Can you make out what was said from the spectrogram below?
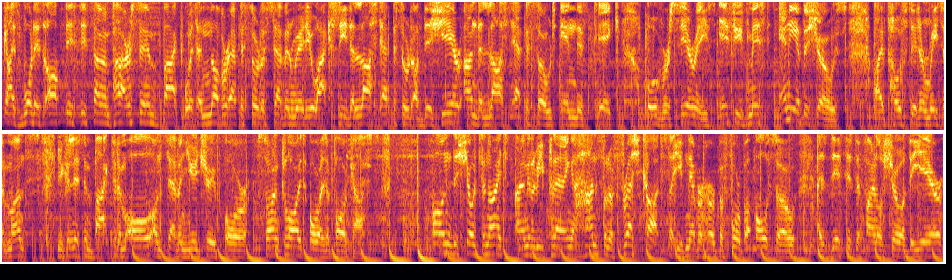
guys, what is up? This is Simon Patterson back with another episode of 7 Radio. Actually, the last episode of this year and the last episode in this Take Over series. If you've missed any of the shows I've hosted in recent months, you can listen back to them all on 7 YouTube or SoundCloud or as a podcast. On the show tonight, I'm going to be playing a handful of fresh cuts that you've never heard before, but also, as this is the final show of the year,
